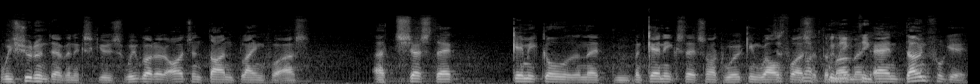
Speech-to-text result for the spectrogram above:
we shouldn't have an excuse. We've got an Argentine playing for us. It's just that chemical and that mechanics that's not working well Just for us not at the moment. connecting. And don't forget,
